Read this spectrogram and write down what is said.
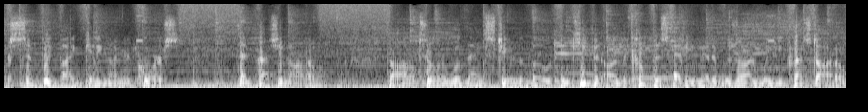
Simply by getting on your course, then pressing auto. The auto tiller will then steer the boat and keep it on the compass heading that it was on when you pressed auto.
